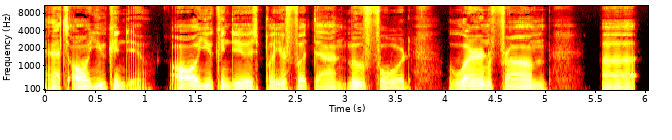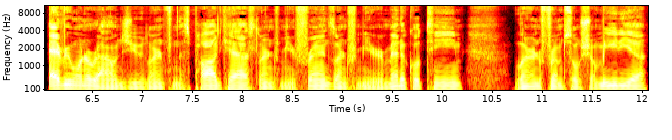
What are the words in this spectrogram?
And that's all you can do. All you can do is put your foot down, move forward, learn from uh, everyone around you, learn from this podcast, learn from your friends, learn from your medical team, learn from social media,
